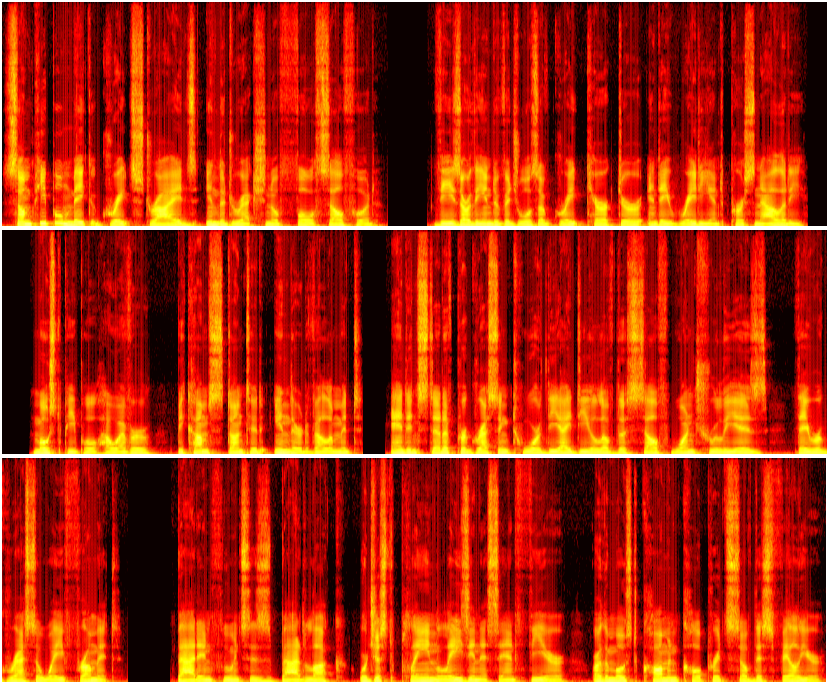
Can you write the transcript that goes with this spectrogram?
Some people make great strides in the direction of full selfhood. These are the individuals of great character and a radiant personality. Most people, however, become stunted in their development and instead of progressing toward the ideal of the self one truly is, they regress away from it. Bad influences, bad luck, or just plain laziness and fear are the most common culprits of this failure.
